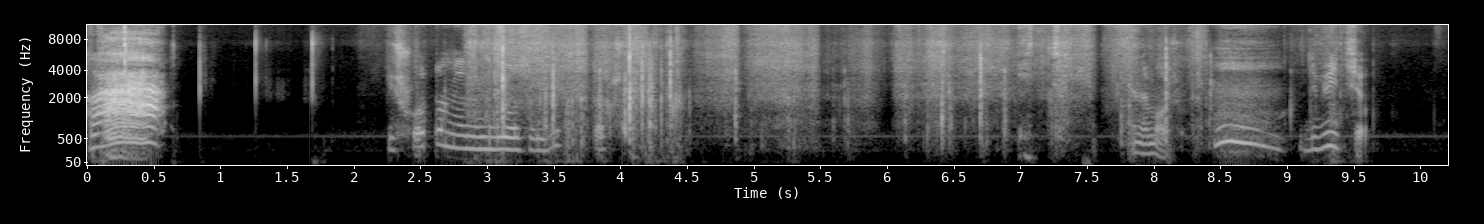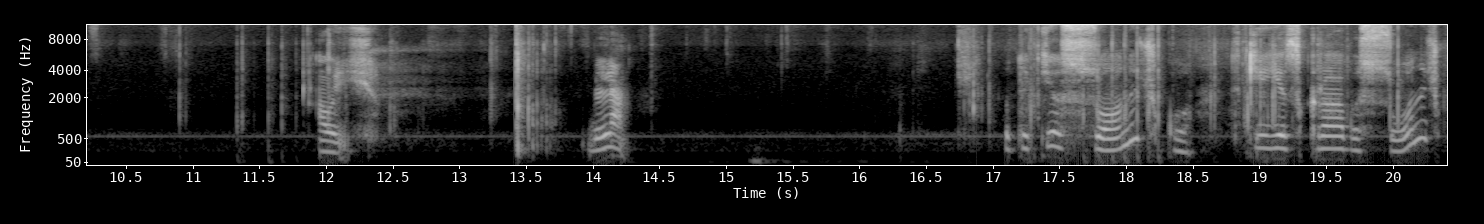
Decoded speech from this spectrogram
А! І що там я не можу залізти, так що. Я не можу. М, Дивіться. Ой. Бля. отаке сонечко, таке яскраве сонечко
